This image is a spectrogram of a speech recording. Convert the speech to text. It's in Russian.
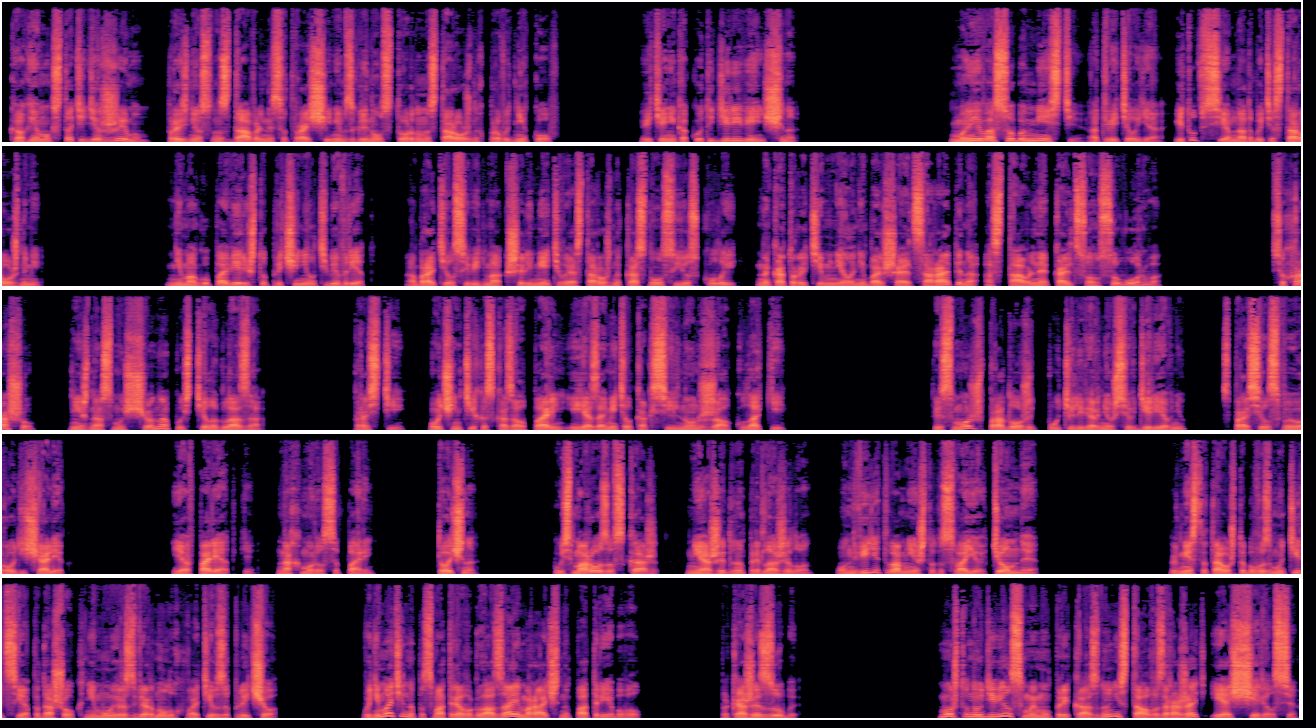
«Как я мог стать одержимым?» — произнес он сдавленный, с отвращением взглянул в сторону настороженных проводников. «Ведь я не какой-то деревенщина». «Мы в особом месте», — ответил я, — «и тут всем надо быть осторожными». «Не могу поверить, что причинил тебе вред», — обратился ведьмак к Шереметьевой и осторожно коснулся ее скулы, на которой темнела небольшая царапина, оставленная кольцом Суворова. «Все хорошо», — княжна смущенно опустила глаза. «Прости», — очень тихо сказал парень, и я заметил, как сильно он сжал кулаки. «Ты сможешь продолжить путь или вернешься в деревню?» — спросил своего родича Олег. «Я в порядке», — нахмурился парень. «Точно?» «Пусть Морозов скажет», — неожиданно предложил он. «Он видит во мне что-то свое, темное». Вместо того, чтобы возмутиться, я подошел к нему и развернул, ухватив за плечо. Внимательно посмотрел в глаза и мрачно потребовал. «Покажи зубы». Может, он удивился моему приказу, но не стал возражать и ощерился.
